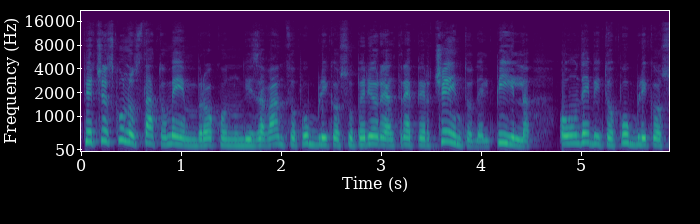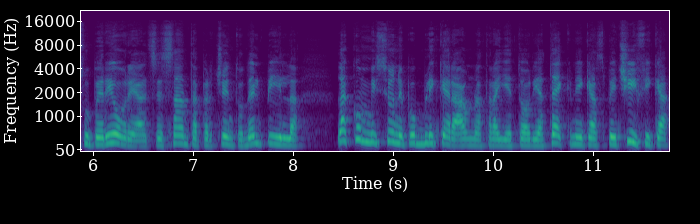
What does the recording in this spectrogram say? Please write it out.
Per ciascuno Stato membro, con un disavanzo pubblico superiore al 3% del PIL o un debito pubblico superiore al 60% del PIL, la Commissione pubblicherà una traiettoria tecnica specifica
